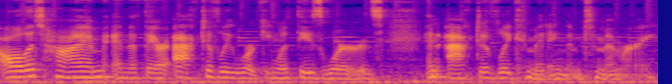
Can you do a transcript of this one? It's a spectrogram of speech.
all the time and that they are actively working with these words and actively committing them to memory.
